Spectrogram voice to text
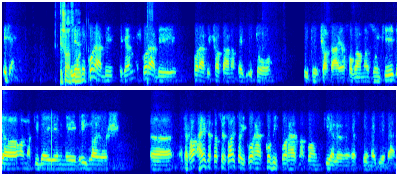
Igen. És azt mond... egy korábbi, igen, egy korábbi, korábbi csatának egy utó ütő csatája, fogalmazzunk így. A, annak idején még Rig Lajos, uh, tehát a helyzet az, hogy az Ajkai Kórház Covid kórháznak van kijelölve Veszprém megyében.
